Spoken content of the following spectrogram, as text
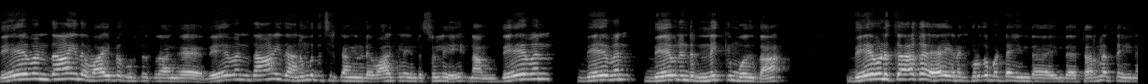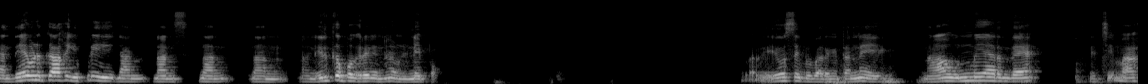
தேவன் தான் இந்த வாய்ப்பை கொடுத்திருக்கிறாங்க தேவன் தான் இதை அனுமதிச்சிருக்காங்க என்னுடைய வாழ்க்கையில என்று சொல்லி நாம் தேவன் தேவன் தேவன் என்று நினைக்கும் போதுதான் தேவனுக்காக எனக்கு கொடுக்கப்பட்ட இந்த இந்த தருணத்தை நான் தேவனுக்காக எப்படி நான் நான் நான் நான் நான் இருக்க போகிறேன் என்று நாம் நினைப்போம். யோசிப்பு பாருங்க தன்னை நான் உண்மையா இருந்தேன். நிச்சயமாக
